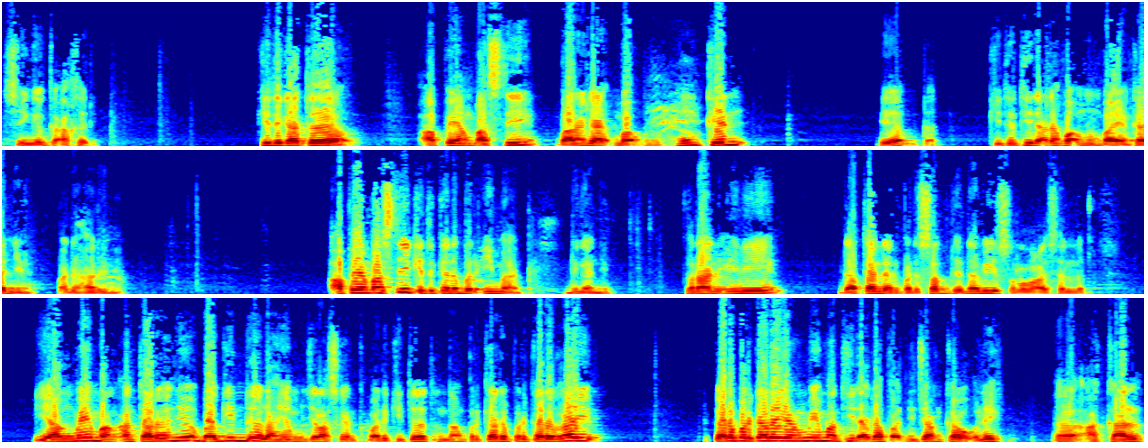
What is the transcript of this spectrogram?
sehingga ke akhir. Kita kata apa yang pasti barangkali mungkin ya kita tidak dapat membayangkannya pada hari ini. Apa yang pasti kita kena beriman dengannya. Kerana ini datang daripada sabda Nabi sallallahu alaihi wasallam yang memang antaranya baginda lah yang menjelaskan kepada kita tentang perkara-perkara gaib. Perkara-perkara yang memang tidak dapat dijangkau oleh uh, akal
